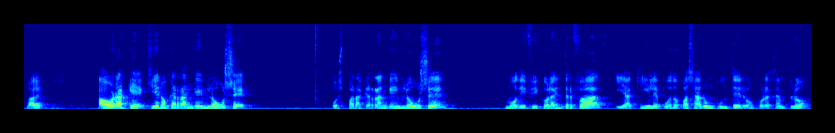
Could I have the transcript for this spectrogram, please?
¿Vale? ¿Ahora qué? ¿Quiero que run game lo use? Pues para que run game lo use, modifico la interfaz y aquí le puedo pasar un puntero. Por ejemplo,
